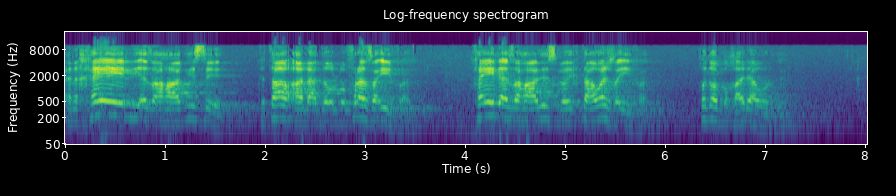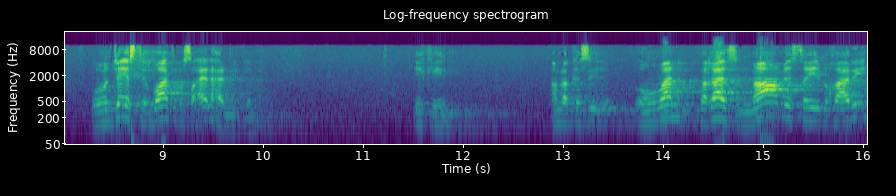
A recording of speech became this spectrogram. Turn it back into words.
یعنی خیلی از احادیث کتاب الادب المفرد ضعیفه. خیلی از احادیث به کتابش ضعیفه. خدا بخاری آورده. و اونجا استنباط مسائل حل می‌کنه یکی اما کسی عموما فقط نام صحیح بخاری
